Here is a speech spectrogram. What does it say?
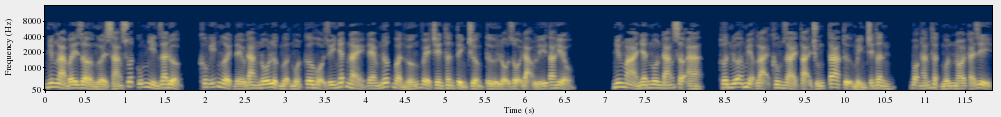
Nhưng là bây giờ người sáng suốt cũng nhìn ra được, không ít người đều đang nỗ lực mượn một cơ hội duy nhất này đem nước bẩn hướng về trên thân tỉnh trưởng từ lộ dội đạo lý ta hiểu. Nhưng mà nhân ngôn đáng sợ à hơn nữa miệng lại không dài tại chúng ta tự mình trên thân, bọn hắn thật muốn nói cái gì,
